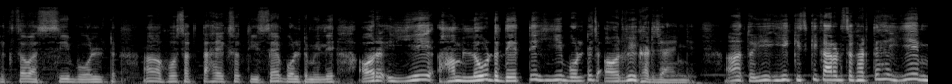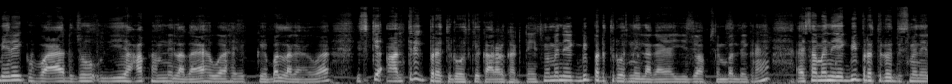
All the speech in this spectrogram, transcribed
180 वोल्ट हो सकता है 130 वोल्ट मिले। और ये हम लोड देते ही ये वोल्टेज और भी घट जाएँगे। हाँ तो ये ये किसके कारण से घटते हैं? ये मेरे एक वायर जो, ये यहाँ पे हमने लगाया हुआ है, एक केबल लगाया हुआ है, इसके आंतरिक प्रतिरोध के कारण घटते हैं। इसमें मैंने एक भी प्रतिरोध नहीं लगाया, ये जो आप सिंबल देख रहे हैं, ऐसा मैंने एक भी प्रतिरोध इसमें नहीं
